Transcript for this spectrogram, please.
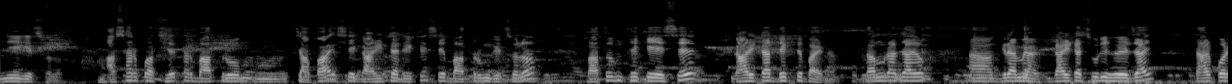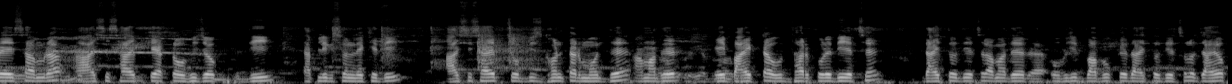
নিয়ে গেছিল। আসার পথে তার বাথরুম চাপায়, সে গাড়িটা রেখে সে বাথরুম গেছিল। বাথরুম থেকে এসে গাড়িটা দেখতে পায় না। তা আমরা যাই হোক গ্রামে গাড়িটা চুরি হয়ে যায়। তারপরে এসে আমরা আইসি সাহেবকে একটা অভিযোগ দিই, অ্যাপ্লিকেশন লিখে দিই। আইসি সাহেব চব্বিশ ঘণ্টার মধ্যে আমাদের এই বাইকটা উদ্ধার করে দিয়েছে, দায়িত্ব দিয়েছিল আমাদের অভিজিৎ বাবুকে দায়িত্ব দিয়েছিল। যাই হোক,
